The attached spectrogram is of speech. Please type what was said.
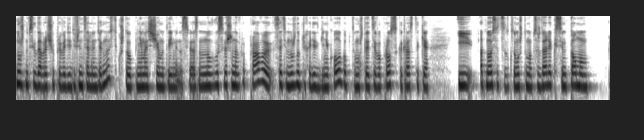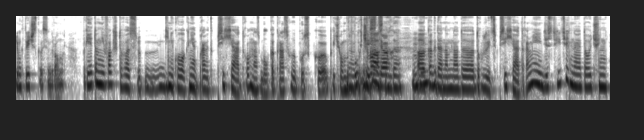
нужно всегда врачу проводить дифференциальную диагностику, чтобы понимать, с чем это именно связано. Но вы совершенно правы, с этим нужно приходить к гинекологу, потому что эти вопросы как раз-таки и относятся к тому, что мы обсуждали, к симптомам климактерического синдрома. При этом не факт, что вас гинеколог не отправит к психиатру. У нас был как раз выпуск, причем в да, двух частях, да. угу. когда нам надо дружить с психиатрами. И действительно, это очень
